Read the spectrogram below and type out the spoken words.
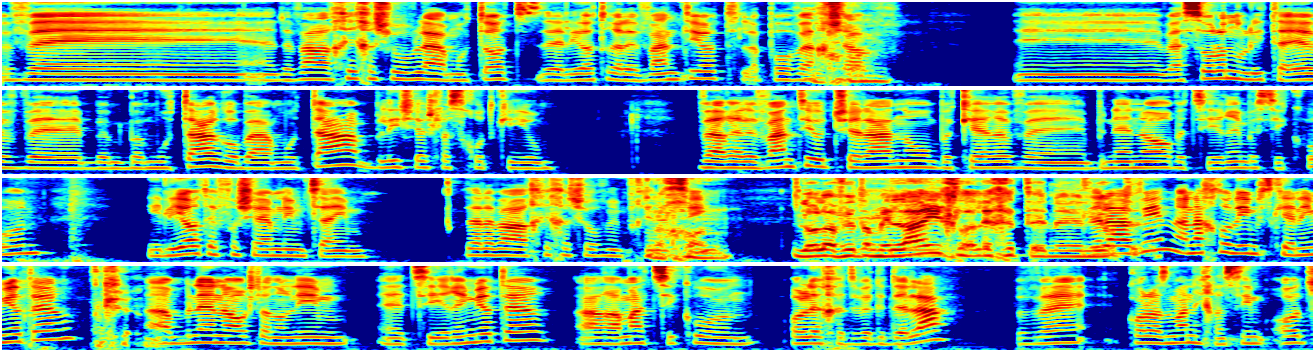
והדבר הכי חשוב לעמותות זה להיות רלוונטיות לפה ועכשיו. נכון. אה, ואסור לנו להתאהב במותג או בעמותה בלי שיש לה זכות קיום. והרלוונטיות שלנו בקרב אה, בני נוער וצעירים בסיכון, היא להיות איפה שהם נמצאים. זה הדבר הכי חשוב מבחינתי. נכון. לא להביא אותם אלייך, ללכת... אה, זה להיות- להבין, אנחנו נהיים זקנים יותר, כן. הבני נוער שלנו נהיים אה, צעירים יותר, הרמת סיכון הולכת וגדלה, וכל הזמן נכנסים עוד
